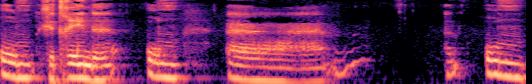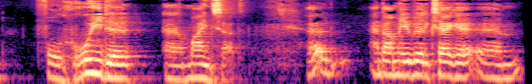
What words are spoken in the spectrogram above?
ongetrainde, on, uh, een onvolgroeide uh, mindset. Uh, en daarmee wil ik zeggen, um,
